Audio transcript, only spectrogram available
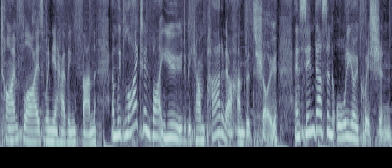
time flies when you're having fun, and we'd like to invite you to become part of our 100th show and send us an audio question.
